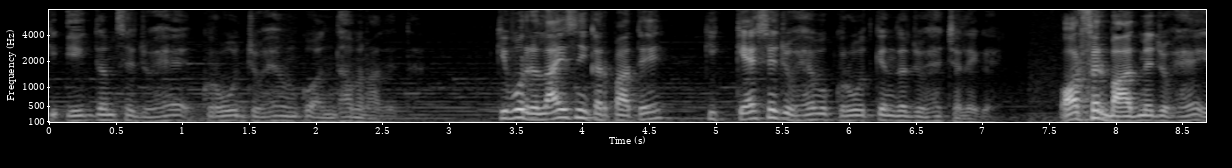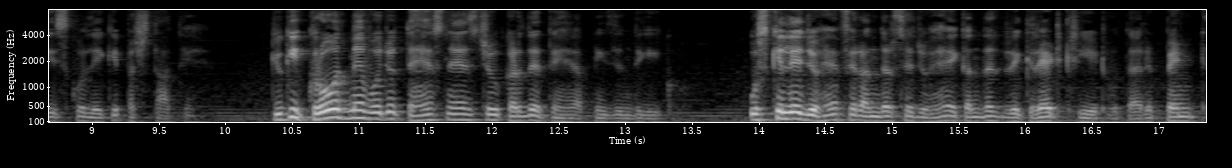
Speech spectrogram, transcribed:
कि एकदम से जो है क्रोध जो है उनको अंधा बना देता है, कि वो रियलाइज़ नहीं कर पाते कि कैसे जो है वो क्रोध के अंदर जो है चले गए और फिर बाद में जो है इसको लेके पछताते हैं। क्योंकि क्रोध में वो जो तहस नहस जो कर देते हैं अपनी ज़िंदगी को, उसके लिए जो है फिर अंदर से जो है एक अंदर रिग्रेट क्रिएट होता है रिपेंट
